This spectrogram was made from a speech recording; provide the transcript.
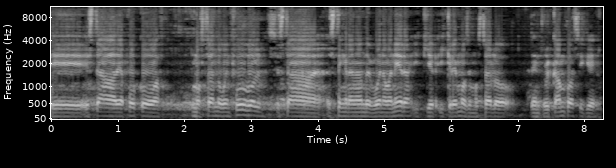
eh, está de a poco mostrando buen fútbol, se está, está engranando de buena manera y, y queremos demostrarlo dentro del campo, así que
